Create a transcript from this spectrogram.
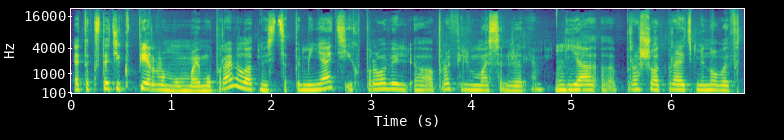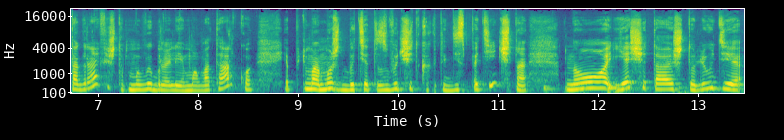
это, кстати, к первому моему правилу относится поменять их профиль, э, профиль в мессенджере. Угу. Я э, прошу отправить мне новые фотографии, чтобы мы выбрали им аватарку. Я понимаю, может быть, это звучит как-то деспотично, но я считаю, что люди,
